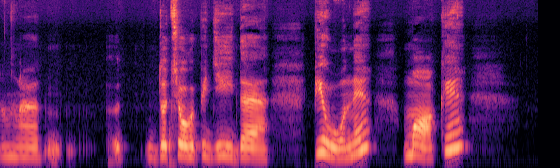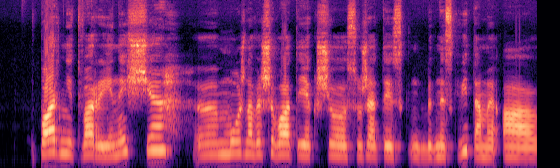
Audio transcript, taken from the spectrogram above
е, до цього підійде піони, маки, парні тварини ще е, можна вишивати, якщо сюжети не з квітами, а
